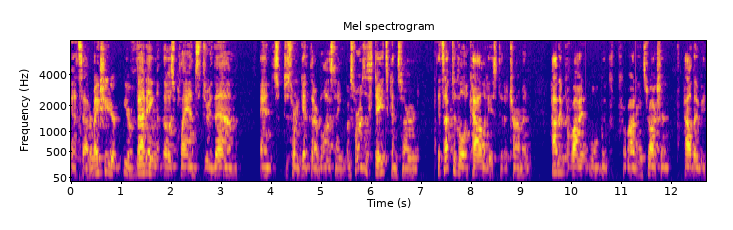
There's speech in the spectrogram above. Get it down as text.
et cetera. Make sure you're you're vetting those plans through them and to sort of get their blessing. But as far as the state's concerned, it's up to the localities to determine how they provide will be providing instruction, how they be,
